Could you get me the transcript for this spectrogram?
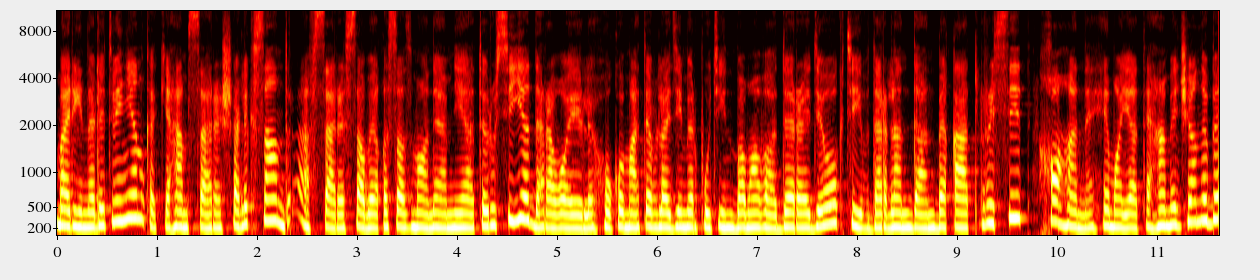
مارینا لیتویننکو که همسرش الکساندر افسر سابق سازمان امنیت روسیه در اوایل حکومت ولادیمیر پوتین با مواد رادیواکتیو در لندن به قتل رسید خواهان حمایت همه جانبه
